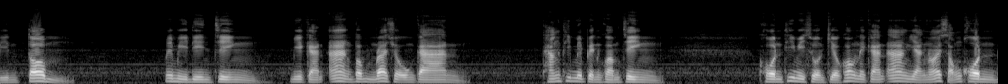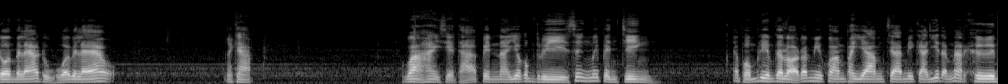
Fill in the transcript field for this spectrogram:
ดีนต้ม ไม่มีดีนจริง มีการอ้างพระบรมราชโองการ ทั้งที่ไม่เป็นความจริง คนที่มีส่วนเกี่ยวข้องในการอ้างอย่างน้อยสองคนโดนไปแล้วถูกหวยไปแล้วนะครับ ว่าให้เสียถาเป็นนายกรัฐมนตรีซึ่งไม่เป็นจริงผมเรียนตลอดว่ามีความพยายามจะมีการยึดอำนาจคืน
